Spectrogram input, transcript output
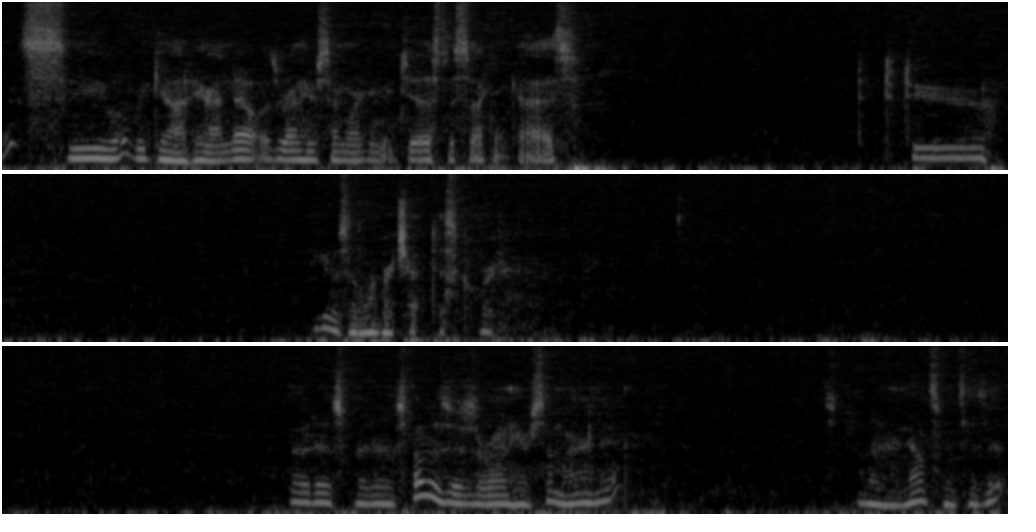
Let's see what we got here. I know it was around here somewhere. Give me just a second, guys. I think it was a lumber chat Discord. Photos, photos, photos is around here somewhere, isn't it? It's not under announcements, is it?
